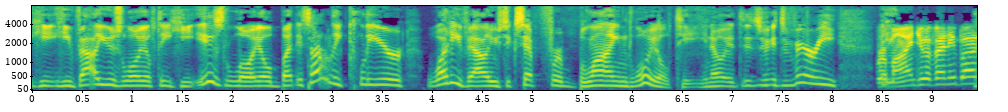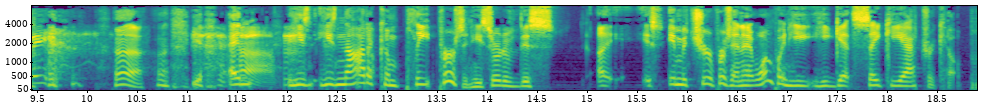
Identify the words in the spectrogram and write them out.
He he values loyalty. He is loyal, but it's not really clear what he values except for blind loyalty. You know, it's it's very remind you of anybody. Huh. Yeah. And he's he's not a complete person. He's sort of this uh, immature person. And at one point, he he gets psychiatric help.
